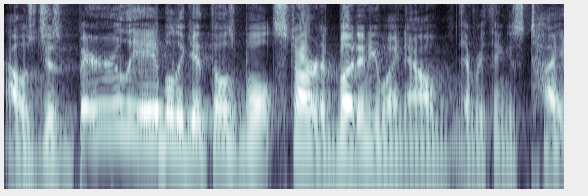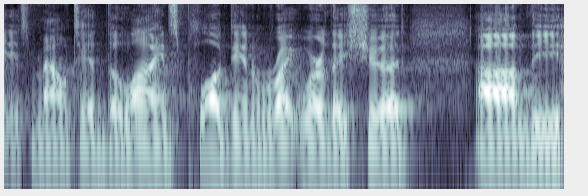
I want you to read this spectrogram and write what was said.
I was just barely able to get those bolts started. But anyway, now everything is tight, it's mounted, the lines plugged in right where they should. Um, the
